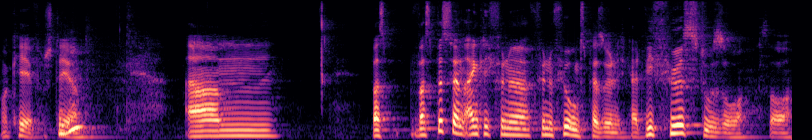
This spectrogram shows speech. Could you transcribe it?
Okay, verstehe. Mhm. Ähm, was, was bist du denn eigentlich für eine, für eine Führungspersönlichkeit? Wie führst du so? so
